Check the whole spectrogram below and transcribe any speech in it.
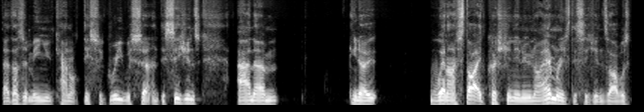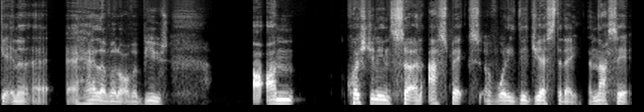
That doesn't mean you cannot disagree with certain decisions. And um, you know, when I started questioning Unai Emery's decisions, I was getting a, a, hell of a lot of abuse. I, I'm questioning certain aspects of what he did yesterday, and that's it.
